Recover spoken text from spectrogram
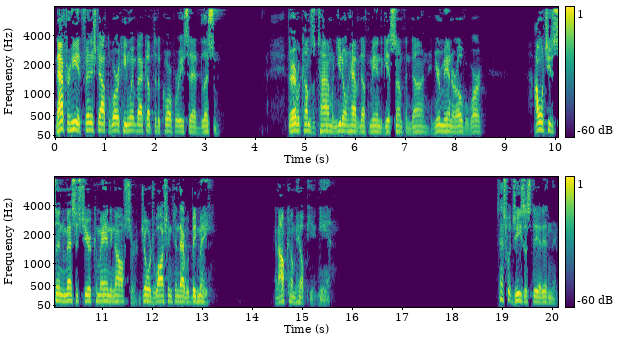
And after he had finished out the work, he went back up to the corporal. He said, Listen, if there ever comes a time when you don't have enough men to get something done and your men are overworked, I want you to send a message to your commanding officer, George Washington. That would be me. And I'll come help you again. That's what Jesus did, isn't it?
